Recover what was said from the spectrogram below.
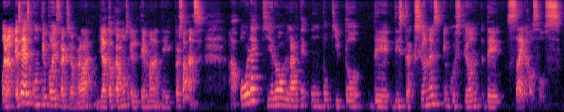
Bueno, ese es un tipo de distracción, ¿verdad? Ya tocamos el tema de personas. Ahora quiero hablarte un poquito de distracciones en cuestión de side hustles,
